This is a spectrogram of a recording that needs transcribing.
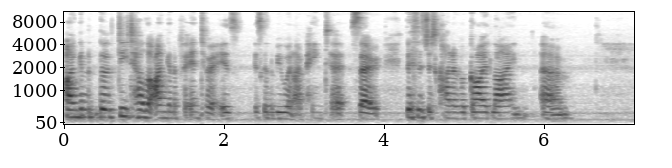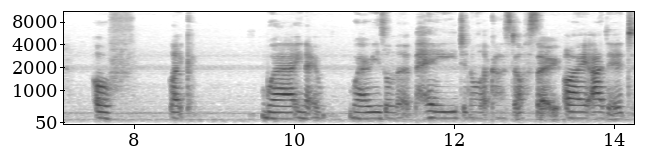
I'm gonna the detail that I'm gonna put into it is is gonna be when I paint it. So this is just kind of a guideline um, of like where you know where he is on the page and all that kind of stuff. So I added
